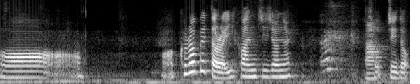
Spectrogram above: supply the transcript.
あああ比べたらいい感じじゃない？そあっちと。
